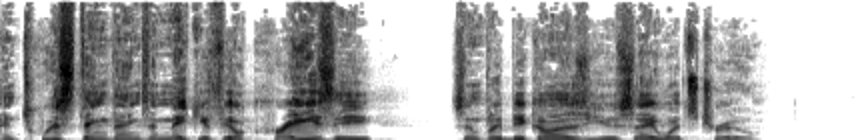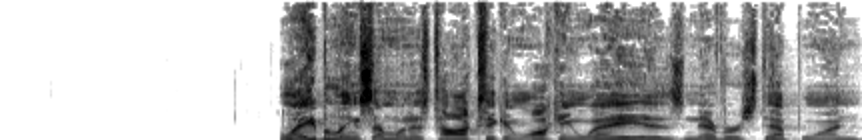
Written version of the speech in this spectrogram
and twisting things and make you feel crazy simply because you say what's true. Labeling someone as toxic and walking away is never step one,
